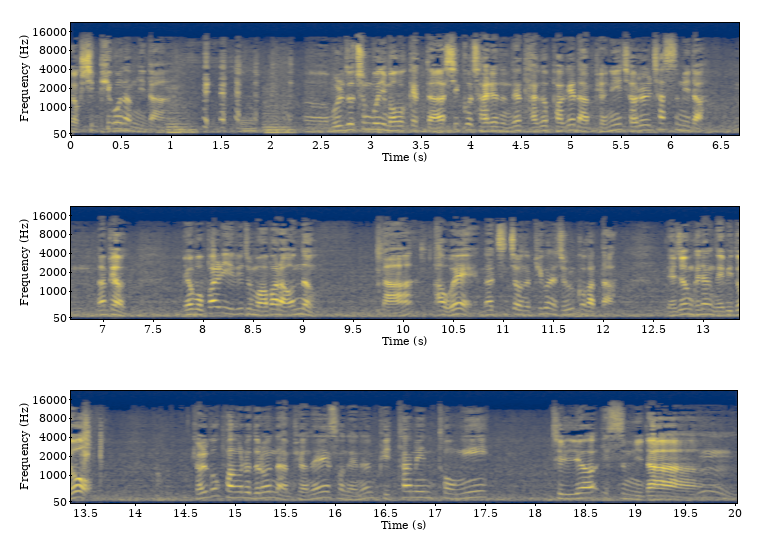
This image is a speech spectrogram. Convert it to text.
역시 피곤합니다. 어, 물도 충분히 먹었겠다 씻고 자려는데 다급하게 남편이 저를 찾습니다. 남편, 여보 빨리 이리 좀 와봐라 얼른. 나? 아 왜? 나 진짜 오늘 피곤해 죽을 것 같다. 내 좀 그냥 내비둬. 결국 방으로 들어온 남편의 손에는 비타민 통이 들려 있습니다. 음.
